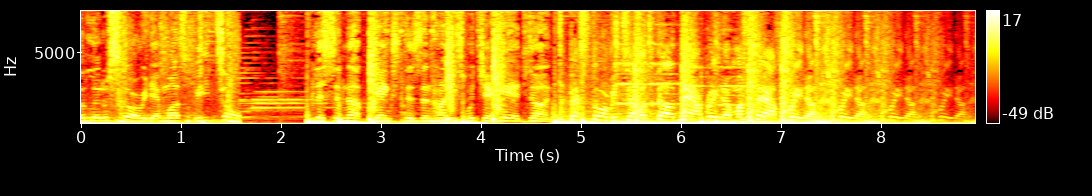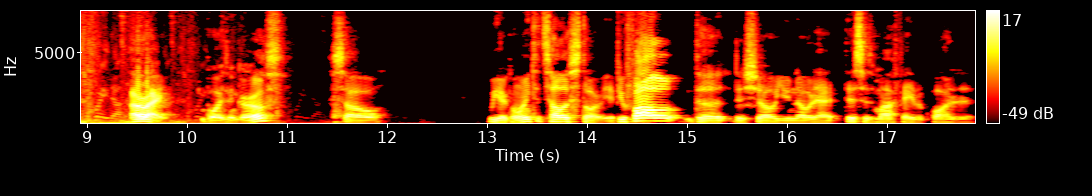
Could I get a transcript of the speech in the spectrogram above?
Here's a little story that must be told. Listen up, gangsters and honeys with your hair done. Best storyteller, thug narrator, my style's greater. Greater, greater, greater, greater. All right, boys and girls. So we are going to tell a story. If you follow the the show, you know that this is my favorite part of the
